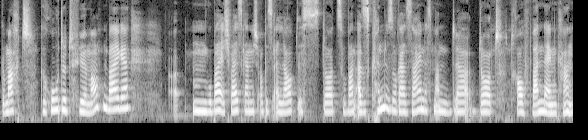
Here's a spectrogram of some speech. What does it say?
gemacht, geroutet für Mountainbiker. Mm, wobei ich weiß gar nicht, ob es erlaubt ist, dort zu wandern. Also es könnte sogar sein, dass man da dort drauf wandern kann.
